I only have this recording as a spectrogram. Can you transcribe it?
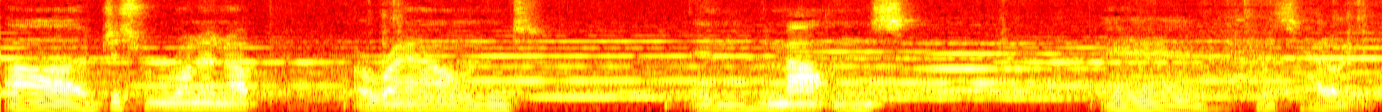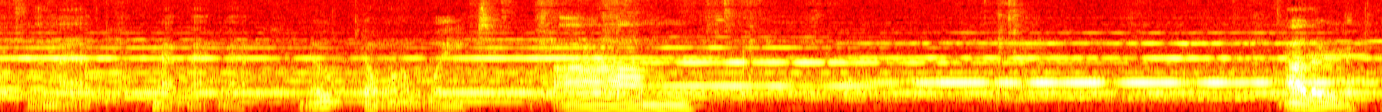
Uh, just running up around in the mountains. And, let's see, how do I get to the map? Map, map, map. Nope, don't want to wait. Um... Oh, there we go.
